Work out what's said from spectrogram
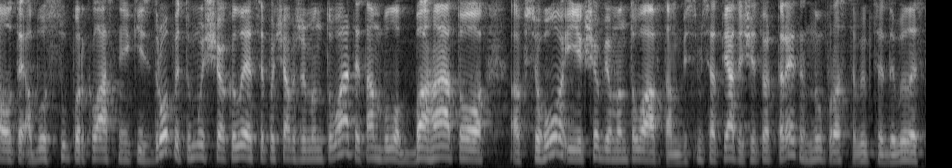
волкаути або суперкласні якісь дропи, тому що коли я це почав вже монтувати, там було багато е, всього. І якщо б я монтував там 85-й, 4 рейтинг, ну просто ви б це дивились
